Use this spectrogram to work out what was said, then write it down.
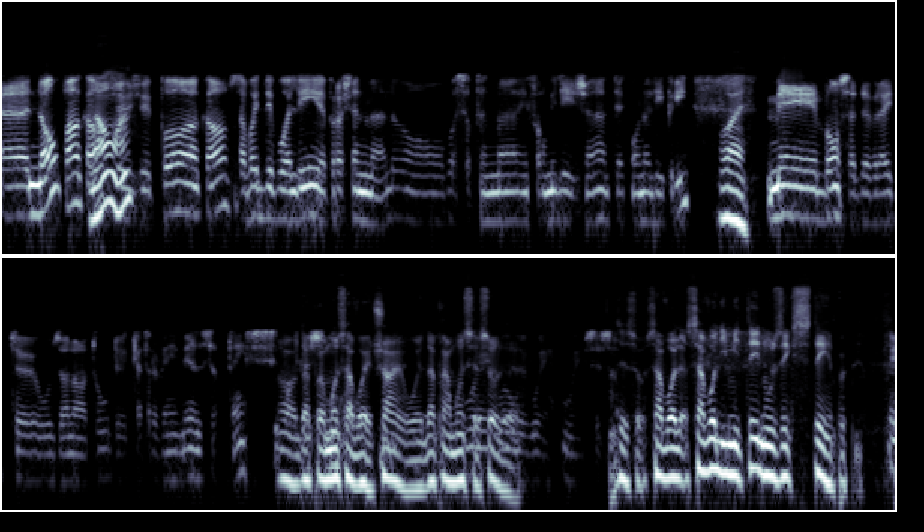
Euh, non, pas encore. Non, hein? J'ai pas encore. Ça va être dévoilé euh, prochainement. Là. On va certainement informer les gens dès qu'on a les prix. Ouais. Mais bon, ça devrait être euh, aux alentours de 80 000 certains. Ah, d'après moi, ça va être cher. Oui. D'après moi, c'est ça. Oui, oui, oui c'est ça. C'est ça. Ça va, ça va limiter, nous exciter un peu. oui,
